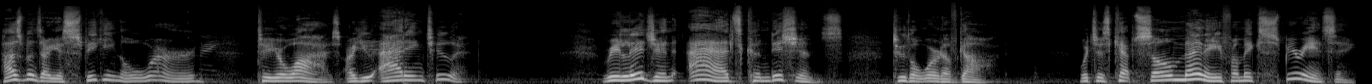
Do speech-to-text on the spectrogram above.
Husbands, are you speaking the word right. to your wives? Are you adding to it? Religion adds conditions to the word of God, which has kept so many from experiencing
